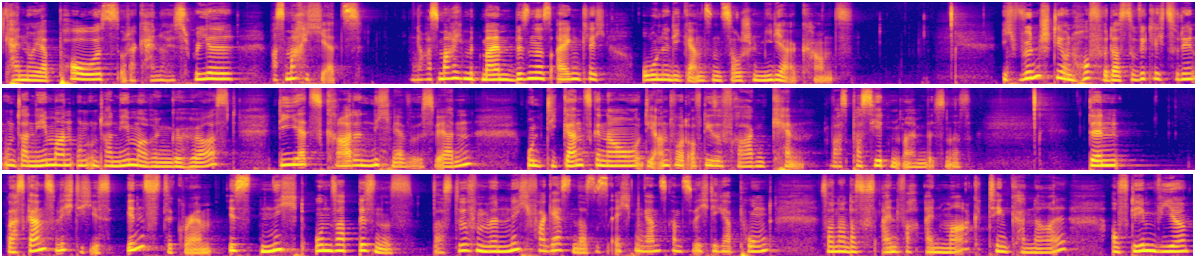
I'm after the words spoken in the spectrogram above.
kein neuer Post oder kein neues Reel. Was mache ich jetzt? Was mache ich mit meinem Business eigentlich ohne die ganzen Social Media Accounts? Ich wünsche dir und hoffe, dass du wirklich zu den Unternehmern und Unternehmerinnen gehörst, die jetzt gerade nicht nervös werden und die ganz genau die Antwort auf diese Fragen kennen. Was passiert mit meinem Business? Denn was ganz wichtig ist, Instagram ist nicht unser Business. Das dürfen wir nicht vergessen. Das ist echt ein ganz, ganz wichtiger Punkt, sondern das ist einfach ein Marketingkanal, auf dem wir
